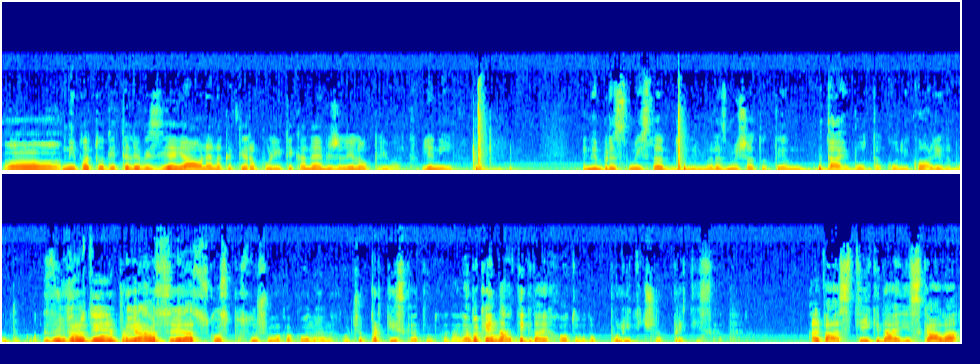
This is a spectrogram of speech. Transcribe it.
Uh, Ni pa tudi televizije javne, na katero politika ne bi želela vplivati. Je ni. In je brez smisla razmišljati o tem, kdaj bo tako, nikoli ne bo tako. Z informativnim programom seveda skozi poslušamo, kako nam hoče pritiskati in tako dalje. Ampak je nate kdaj hotel kdo politično pritiskati? Ali pa si ti kdaj iskala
